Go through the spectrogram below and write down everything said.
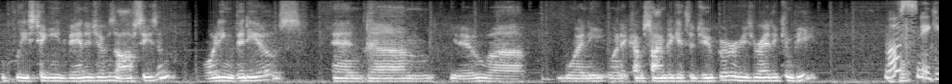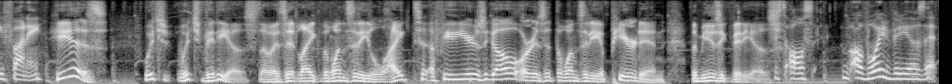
hopefully he's taking advantage of his offseason, avoiding videos, and um, you know, uh, when he when it comes time to get to Jupiter, he's ready to compete. Most sneaky funny. He is. Which which videos though? Is it like the ones that he liked a few years ago, or is it the ones that he appeared in, the music videos? Just also avoid videos at,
